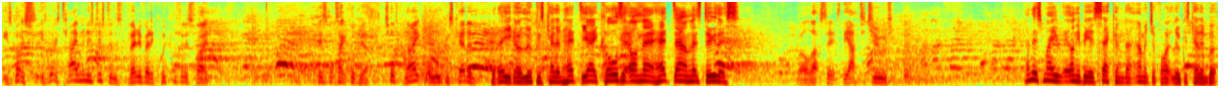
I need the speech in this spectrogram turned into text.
He's got his he's got his time and his distance very very quickly for this fight. This looks like it could be a tough night for Lukas Kedden. But there you go, Lukas Kedden head, yeah, he calls it on there, head down, let's do this. Well, that's it. It's the attitude. And this may only be his second uh, amateur fight, Lukas Kedden, but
